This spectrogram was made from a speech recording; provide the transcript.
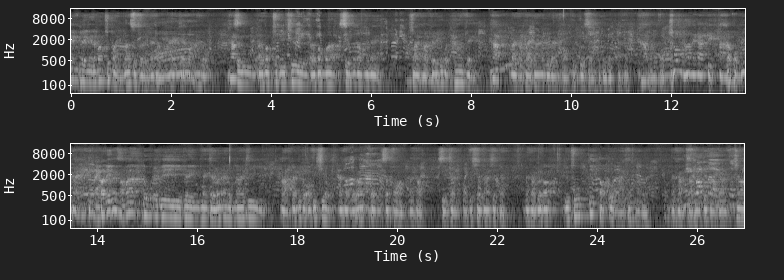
เป็นเพลงในอัลบั้มชุดใหม่ล่าสุดเลยนะครับอ๋อแรงใจว่าให้ลงครับ ซึ่งอัลบั้มชุดนี้ชื่ออัลบั้มว่าซื้อไม่ต้องให้แน่ใช่ครับจะมีทั้งหมด5เพลงครับ รายการภายใต้การดูแลของคุณกุศลคุณวุฒินะครับครับครับ ไอ้ลมได้ที่อ่าแกรมมี่โกออฟฟิเชียลนะครับแล้วก็ตรงสะทอนนะครับสีจันทร์ออฟฟิเชียลได้เช่นกันนะครับแล้วก็ YouTube TikTok ตัวหลายช่องทางเลยนะครับสามารถติดตามได้ใช่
